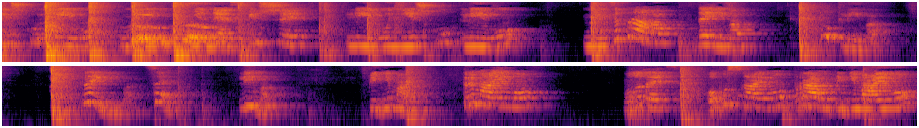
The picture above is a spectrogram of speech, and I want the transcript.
ніжку, ліву. Ні, ні, не спіши. Ліву ніжку, ліву. Ні, це права. Де ліва? Тут ліва. Це ліва. Це ліва. Піднімай. Тримаємо. Молодець. Опускаємо. Праву піднімаємо.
